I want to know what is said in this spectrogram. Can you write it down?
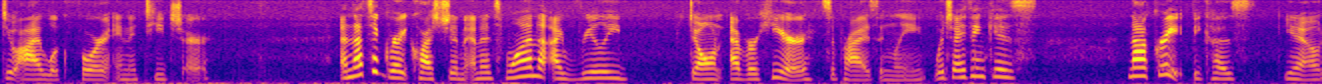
do I look for in a teacher? And that's a great question, and it's one I really don't ever hear, surprisingly, which I think is not great because, you know,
